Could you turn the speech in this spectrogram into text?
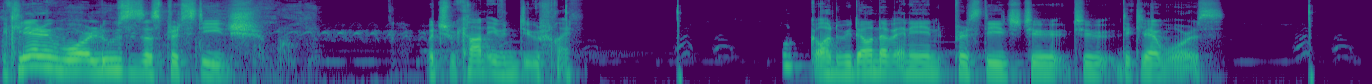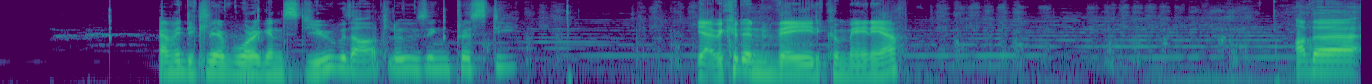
Declaring war loses us prestige. Which we can't even do right Oh god, we don't have any prestige to, to declare wars. Can we declare war against you without losing prestige? Yeah, we could invade Cumania. Other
